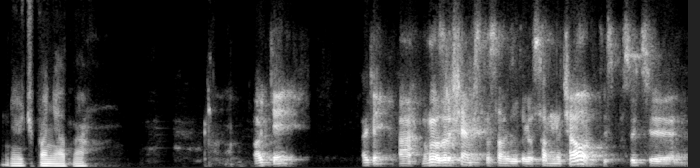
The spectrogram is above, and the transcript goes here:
Не очень понятно. Окей. Окей. А, мы возвращаемся, на самом деле, к самому началу. То есть, по сути,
